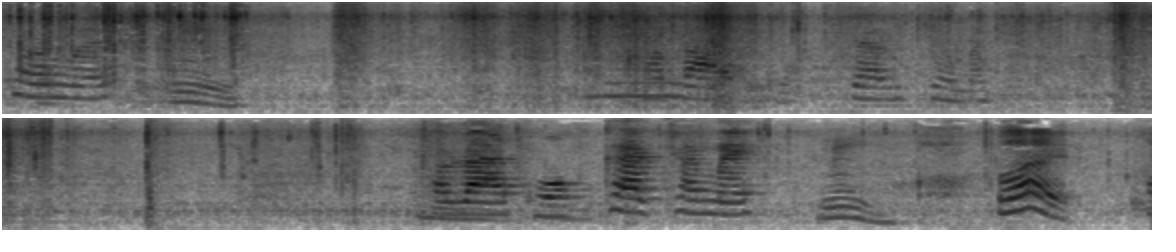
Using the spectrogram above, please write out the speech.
ใช่ไหมอืมเขาได้แค่ใช่ไหมเขาได้หัวแค่ใช่ไหมอืมเฮ้ยใคร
